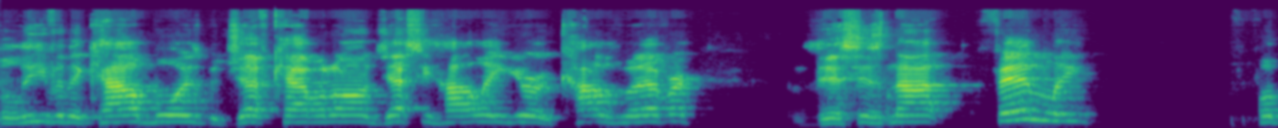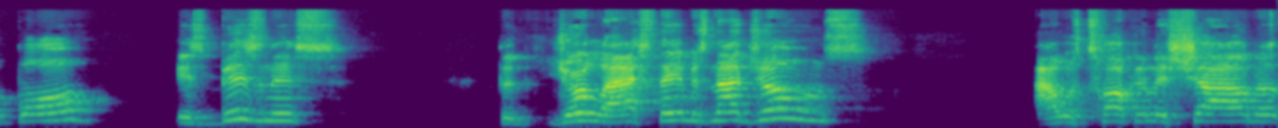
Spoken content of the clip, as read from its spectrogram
Bleav in the Cowboys but Jeff Cavanaugh, Jesse Holley, you're in college, whatever. This is not family. Football is business. The, your last name is not Jones. I was talking to Shaw.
